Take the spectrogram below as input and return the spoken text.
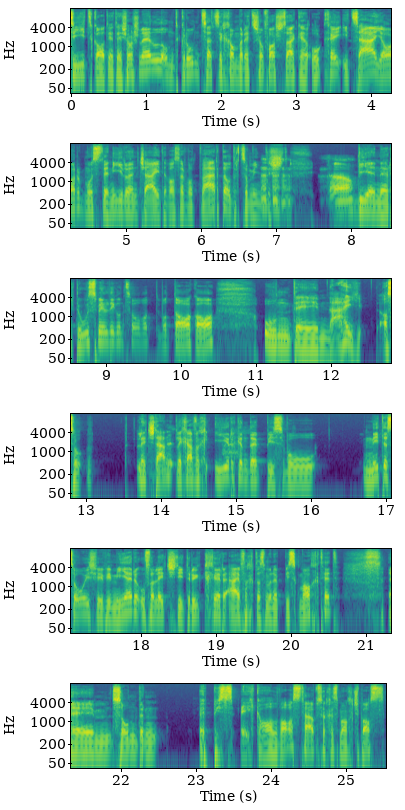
Die Zeit geht ja dann schon schnell und grundsätzlich kann man jetzt schon fast sagen, okay, in zehn Jahren muss der Nilo entscheiden, was er will werden oder zumindest Ja. wie er die Ausbildung und so will, will angehen. Und ähm, nein, also letztendlich einfach irgendetwas, wo nicht so ist wie bei mir, auf den letzten Drücker, einfach, dass man etwas gemacht hat, ähm, sondern etwas, egal was, Hauptsache es macht Spass.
